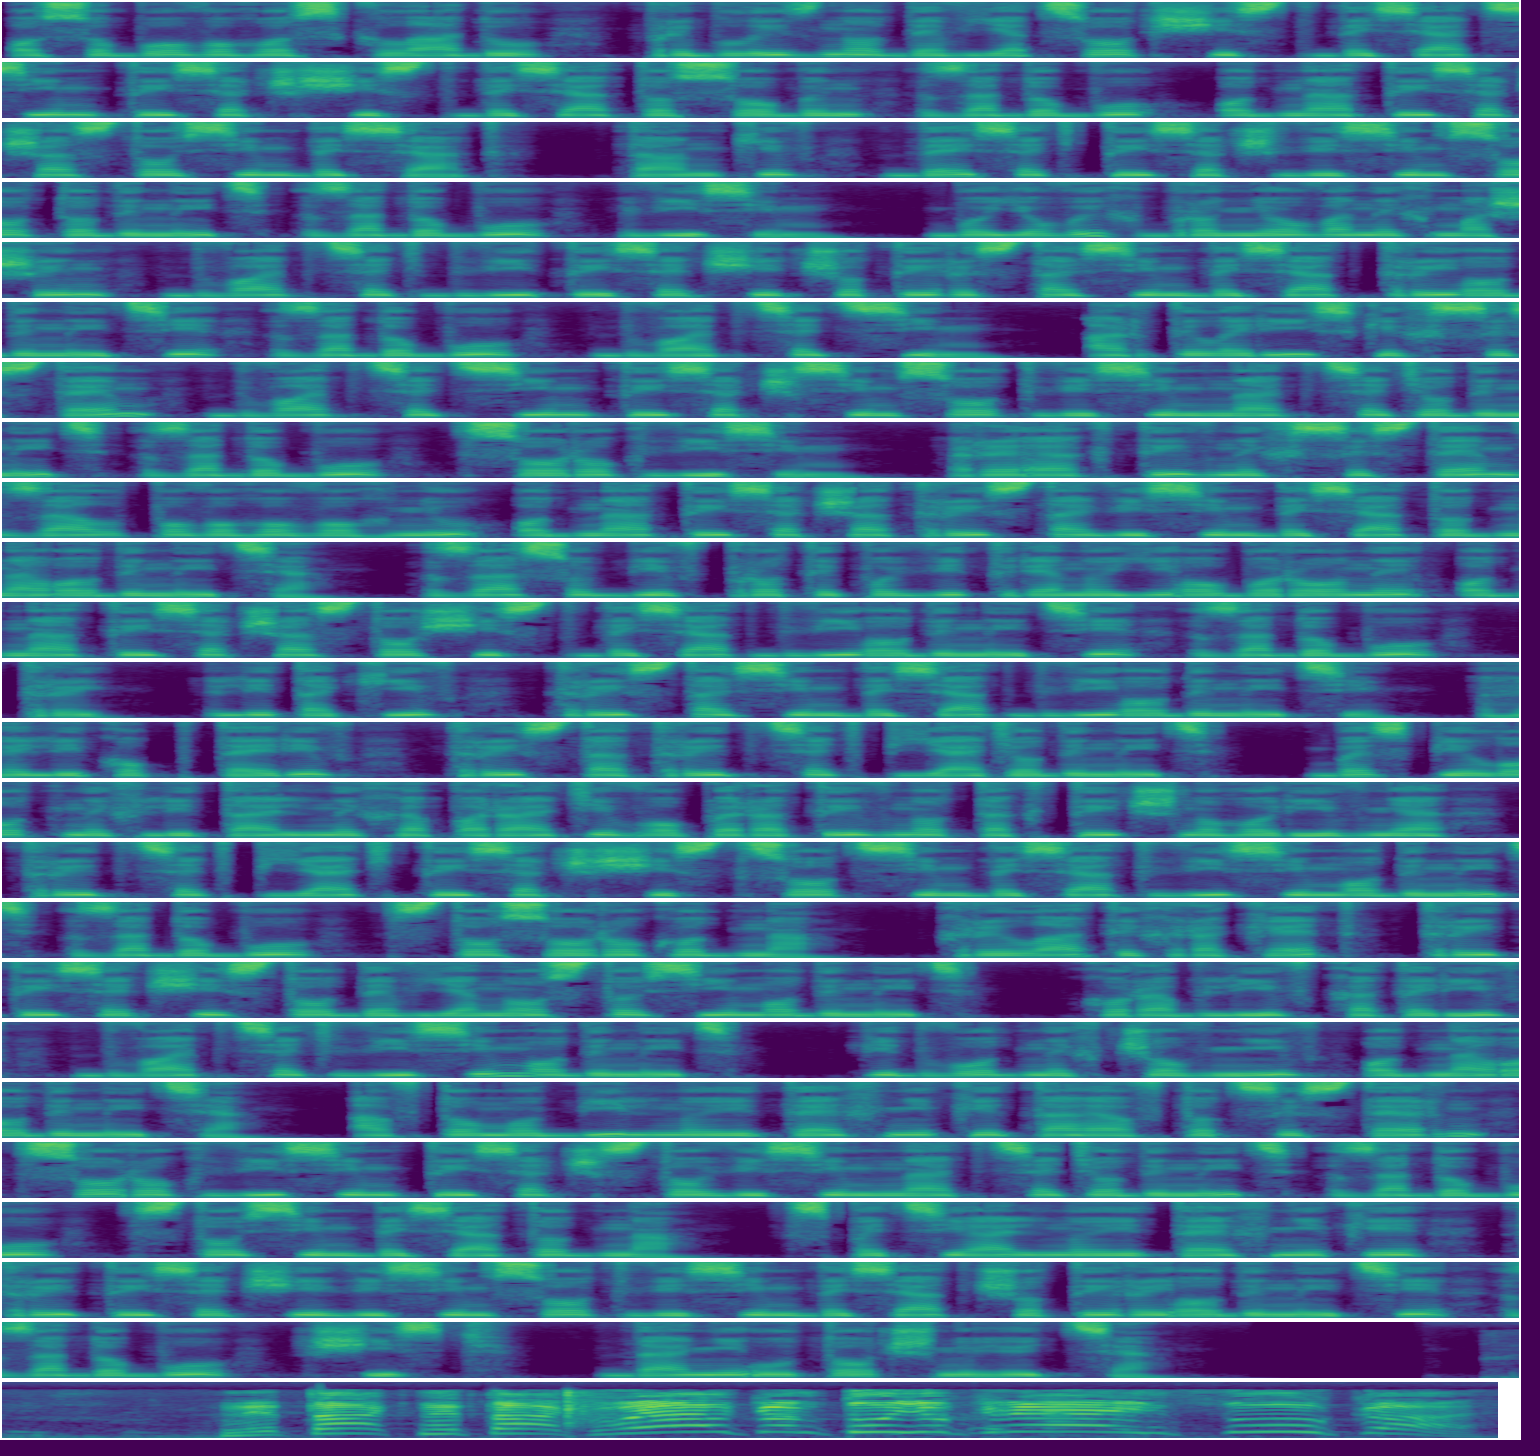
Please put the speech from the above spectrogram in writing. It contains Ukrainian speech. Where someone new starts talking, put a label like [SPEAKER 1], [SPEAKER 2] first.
[SPEAKER 1] особового складу приблизно 967 тисяч 60 особин за добу 1170 танків 10 800 одиниць за добу 8. Бойових броньованих машин 22 473 одиниці за добу 27. Артилерійських систем 27 718 одиниць за добу 48. Реактивних систем залпового вогню 1381 одиниця. Засобів протиповітряної оборони 1162 одиниці за добу 3. Літаків 372 одиниці, гелікоптерів 335 одиниць, безпілотних літальних апаратів оперативно-тактичного рівня 35 678 одиниць за добу 141, крилатих ракет 3197 одиниць, кораблів катерів 28 одиниць, підводних човнів 1 одиниця. Автомобільної техніки та автоцистерн 48 118 одиниць за добу 171, спеціальної техніки 3884 одиниці за добу 6. Дані уточнюються.
[SPEAKER 2] Не так, не так. Welcome to Ukraine, сука!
